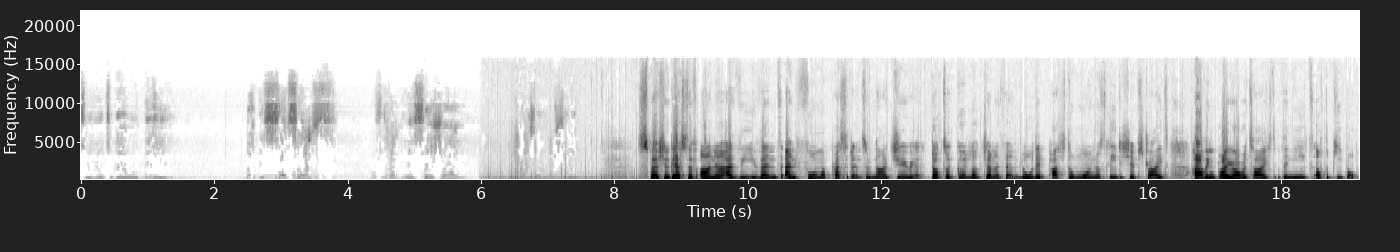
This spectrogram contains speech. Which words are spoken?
to you today will be that the success of his administration your. Special guest of honor at the event and former president of Nigeria, Dr. Goodluck Jonathan, lauded Pastor Umo Eno's leadership strides, having prioritized the needs of the people.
